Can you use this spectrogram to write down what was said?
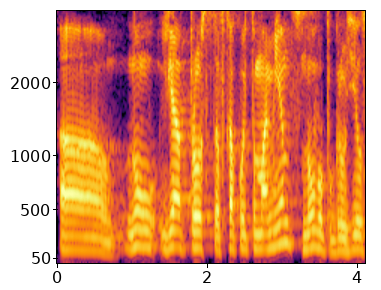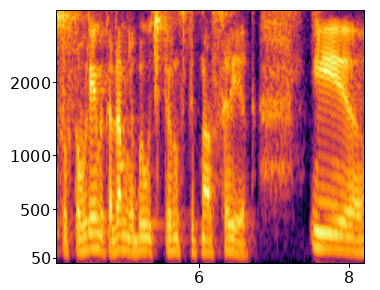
А, ну, я просто в какой-то момент снова погрузился в то время, когда мне было 14-15 лет. И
